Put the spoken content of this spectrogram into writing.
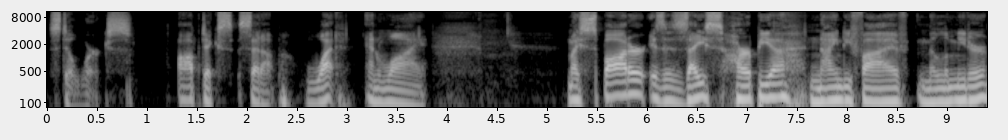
still works. Optics setup what and why? My spotter is a Zeiss Harpia 95 millimeter.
